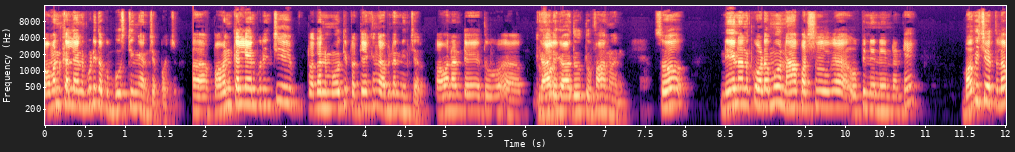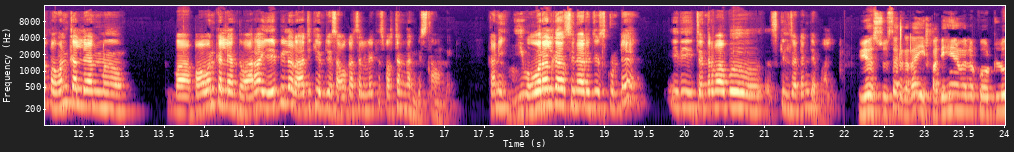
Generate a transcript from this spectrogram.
పవన్ కళ్యాణ్ కూడా ఇది ఒక బూస్టింగ్ అని చెప్పొచ్చు. పవన్ కళ్యాణ్ గురించి ప్రధాని మోదీ ప్రత్యేకంగా అభినందించారు. పవన్ అంటే గాలి కాదు తుఫాను అని. సో నేను అనుకోవడము నా పర్సనల్గా ఒపీనియన్ ఏంటంటే భవిష్యత్తులో పవన్ కళ్యాణ్ పవన్ కళ్యాణ్ ద్వారా ఏపీలో రాజకీయం చేసే అవకాశాలు అయితే స్పష్టంగా కనిపిస్తూ ఉన్నాయి. కానీ ఈ ఓవరాల్గా సినారీ చూసుకుంటే ఇది చంద్రబాబు స్కిల్ సెట్ అని చెప్పాలి. వ్యూస్ చూశారు కదా ఈ పదిహేను వేల కోట్లు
